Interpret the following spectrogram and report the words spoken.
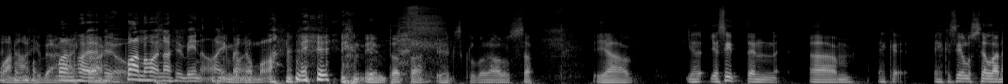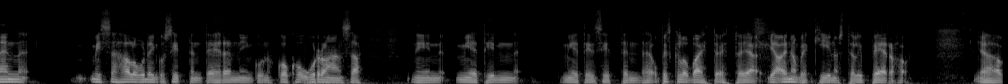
vanhaan hyvään Vanhoja, aikaan. Hy- vanhoina hyvinä aikoina. Nimenomaan. Niin. niin tota, 90-luvun alussa. Ja, ja, ja sitten ähm, ehkä, ehkä se ei ollut sellainen, missä haluaa niin kuin sitten tehdä niin kuin koko uraansa, niin mietin, mietin sitten opiskeluvaihtoehtoja, ja ainoa mikä kiinnosti oli perho. Ja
